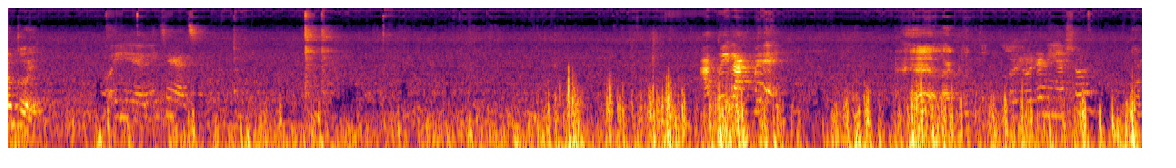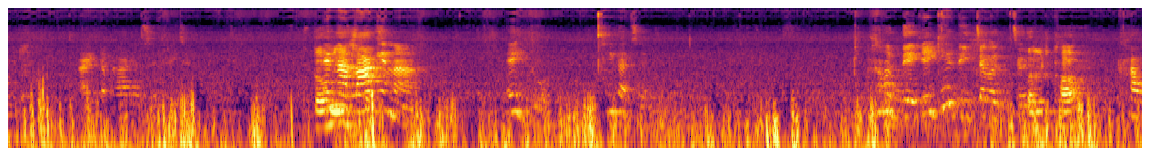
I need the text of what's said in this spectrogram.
ছোট্ট কই? ওই নিচে গেছে। আর তুই লাগবে? হ্যাঁ লাগবে তো। ওই ওটা নিয়ে আসো। কোনটা? আরেকটা ভার আছে ফ্রিজে ওটাও না লাগে না। এই তো ঠিক আছে। দেখেই খেতে ইচ্ছা করছে। তাহলে খাও। খাব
